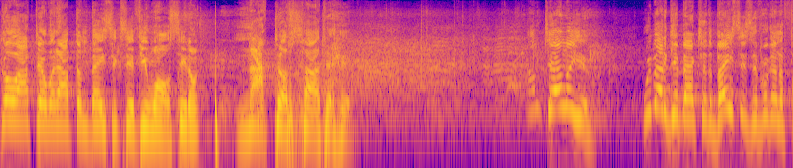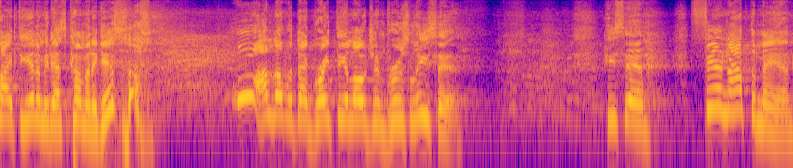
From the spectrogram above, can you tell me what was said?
Go out there without them basics if you want. See them knocked upside the head. I'm telling you. We better get back to the basics if we're gonna fight the enemy that's coming against us. Oh, I love what that great theologian Bruce Lee said. He said, Fear not the man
